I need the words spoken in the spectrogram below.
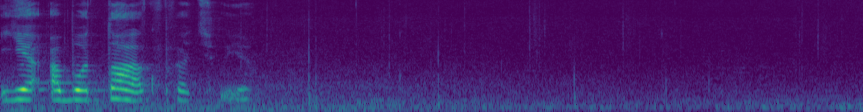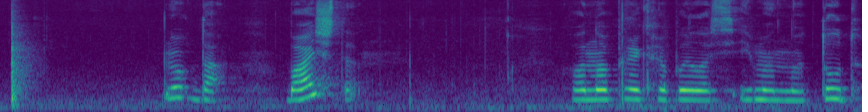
є або так працює. Ну так, да. бачите? Воно прикріпилось іменно тут.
